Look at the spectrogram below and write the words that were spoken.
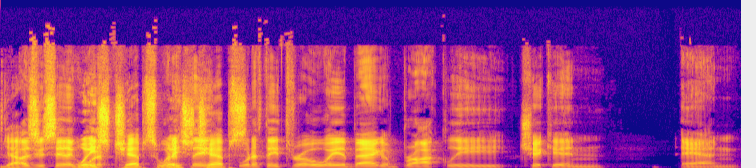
Yeah. I was gonna say like waste if- chips. Waste they- chips. What if they throw away a bag of broccoli, chicken, and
